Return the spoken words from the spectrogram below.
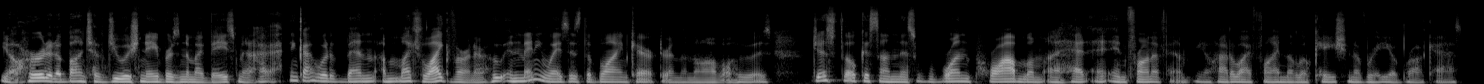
you know, herded a bunch of Jewish neighbors into my basement. I, I think I would have been much like Werner, who in many ways is the blind character in the novel, who is just focus on this one problem ahead in front of him. You know, how do I find the location of radio broadcasts?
